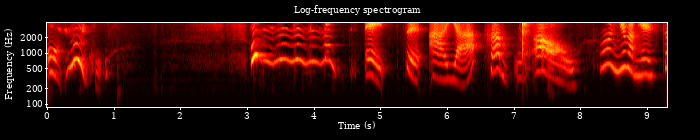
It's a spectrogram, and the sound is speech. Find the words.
o jejku. O, mm, Ej, ty, a ja? Hm, o. o, nie ma miejsca?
